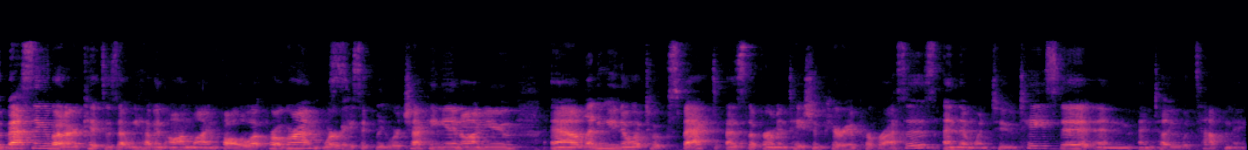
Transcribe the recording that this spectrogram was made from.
The best thing about our kits is that we have an online follow-up program where basically we're checking in on you and letting you know what to expect as the fermentation period progresses and then when to taste it and, and tell you what's happening.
